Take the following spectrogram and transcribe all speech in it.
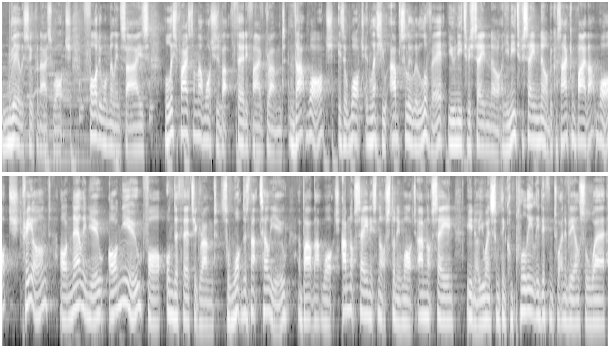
Really super nice watch. 41 million size. List price on that watch is about 35 grand. That watch is a watch, unless you absolutely love it, you need to be saying no. And you need to be saying no because I can buy that watch pre-owned or nearly new or new for under 30 grand. So what does that tell you about that watch? I'm not saying it's not a stunning watch. I'm not saying, you know, you went something completely different to what anybody else will wear.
